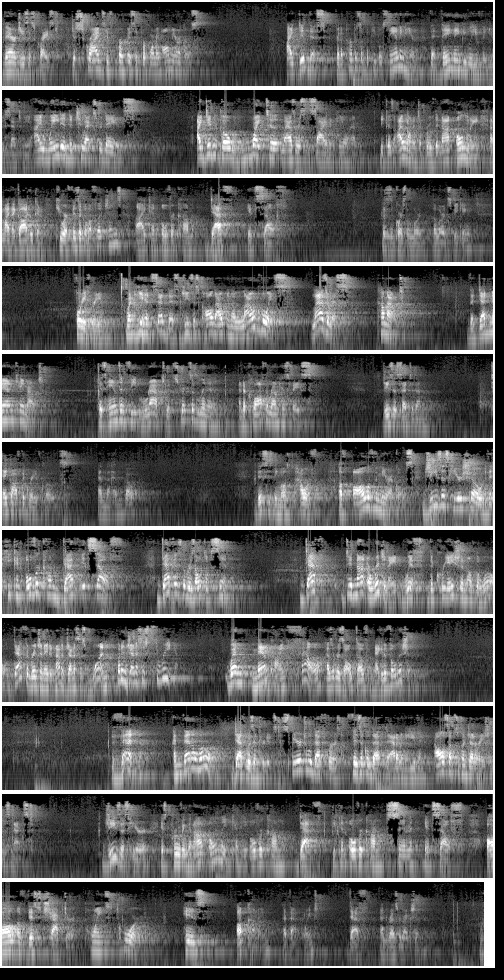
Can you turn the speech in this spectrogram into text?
There, Jesus Christ describes his purpose in performing all miracles. I did this for the purpose of the people standing here, that they may believe that you sent me. I waited the two extra days. I didn't go right to Lazarus' side and heal him because I wanted to prove that not only am I the God who can cure physical afflictions, I can overcome death itself. This is, of course, the Lord, the Lord speaking. 43. When he had said this, Jesus called out in a loud voice, Lazarus, come out. The dead man came out, his hands and feet wrapped with strips of linen and a cloth around his face. Jesus said to them, Take off the grave clothes and let him go. This is the most powerful of all of the miracles. Jesus here showed that he can overcome death itself. Death is the result of sin. Death did not originate with the creation of the world. Death originated not in Genesis 1, but in Genesis 3, when mankind fell as a result of negative volition. Then, and then alone, death was introduced. Spiritual death first, physical death to Adam and Eve, and all subsequent generations next. Jesus here is proving that not only can he overcome death, he can overcome sin itself. All of this chapter points toward his upcoming, at that point, death and resurrection.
